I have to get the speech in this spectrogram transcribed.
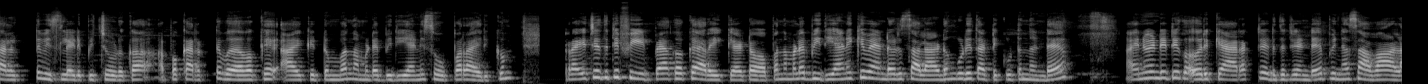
കറക്റ്റ് വിസിലടിപ്പിച്ചു കൊടുക്കുക. അപ്പോൾ കറക്റ്റ് വേവൊക്കെ ആയി കിട്ടുമ്പോൾ നമ്മുടെ ബിരിയാണി സൂപ്പർ ആയിരിക്കും. ട്രൈ ചെയ്തിട്ട് ഫീഡ്ബാക്ക് ഒക്കെ അറിയിക്കുക കേട്ടോ. അപ്പം നമ്മളെ ബിരിയാണിക്ക് വേണ്ട ഒരു സലാഡും കൂടി തട്ടിക്കൂട്ടുന്നുണ്ട്. അതിന് വേണ്ടിയിട്ട് ഒരു ക്യാരറ്റ് എടുത്തിട്ടുണ്ട്. പിന്നെ സവാള.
